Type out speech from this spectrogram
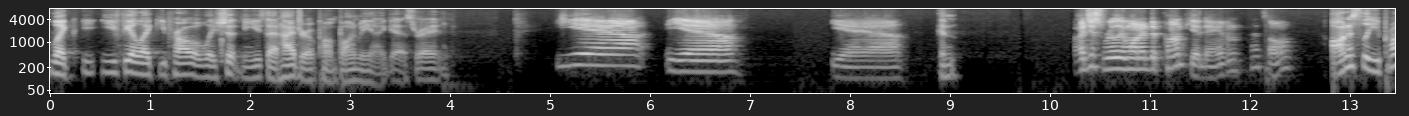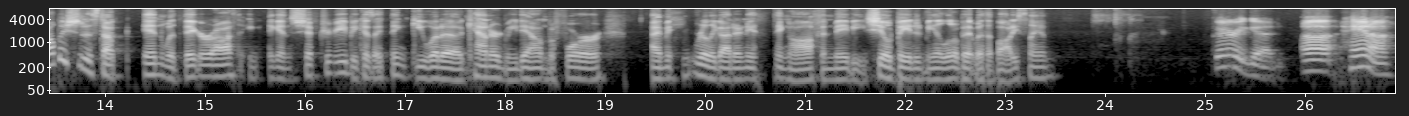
like. You feel like you probably shouldn't use that hydro pump on me, I guess, right? Yeah, yeah, yeah. And- I just really wanted to pump you, Dan. That's all. Honestly, you probably should have stuck in with Vigoroth against Shiftry because I think you would have countered me down before I really got anything off and maybe shield baited me a little bit with a body slam. Very good. Uh, Hannah,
